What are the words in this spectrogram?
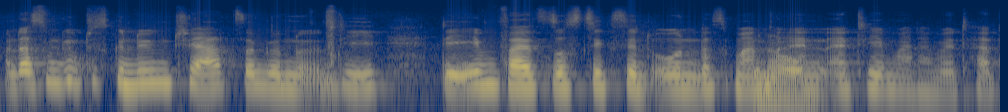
Und außerdem gibt es genügend Scherze, die, die ebenfalls lustig sind, ohne dass man Genau. ein, ein Thema damit hat.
